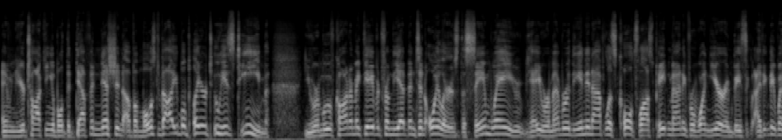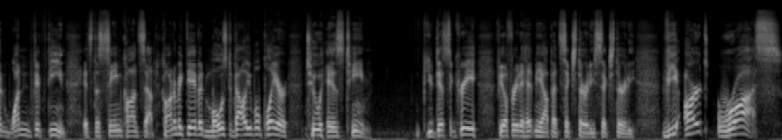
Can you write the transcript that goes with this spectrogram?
And you're talking about the definition of a most valuable player to his team, you remove Connor McDavid from the Edmonton Oilers the same way. Hey, remember the Indianapolis Colts lost Peyton Manning for one year and basically, I think they went 1 15. It's the same concept. Connor McDavid, most valuable player to his team. If you disagree, feel free to hit me up at 630, 630. The Art Ross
